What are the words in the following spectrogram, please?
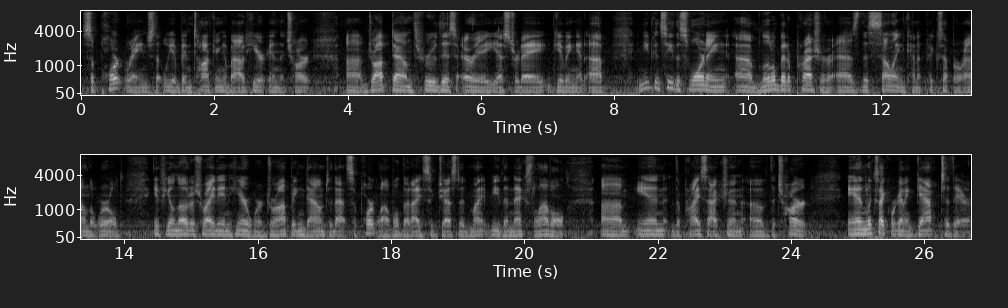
support range that we have been talking about here in the chart um, dropped down through this area yesterday, giving it up. And you can see this morning a um, little bit of pressure as this selling kind of picks up around the world. If you'll notice right in here, we're dropping down to that support level that I suggested might be the next level um, in the price action of the chart. And looks like we're going to gap to there.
